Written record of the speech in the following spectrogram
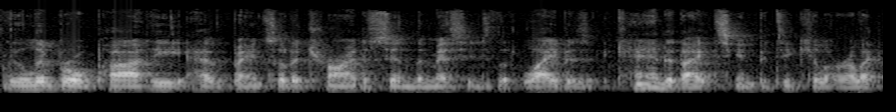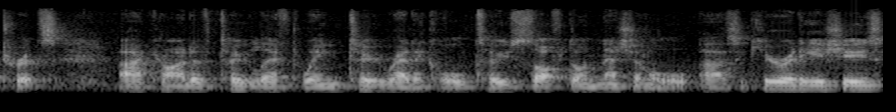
the Liberal Party have been sort of trying to send the message that Labor's candidates, in particular electorates, are kind of too left wing, too radical, too soft on national uh, security issues.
